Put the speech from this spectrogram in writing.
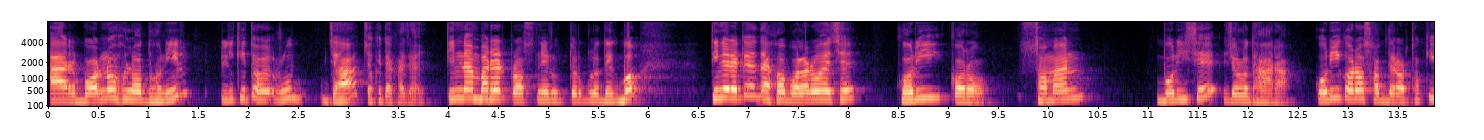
আর বর্ণ হলো ধ্বনির লিখিত রূপ, যা চোখে দেখা যায়। তিন নাম্বারের প্রশ্নের উত্তরগুলো দেখব। তিনের একে দেখো বলা রয়েছে, করি কর, সমান বরিশে জলধারা। করি কর শব্দের অর্থ কি?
